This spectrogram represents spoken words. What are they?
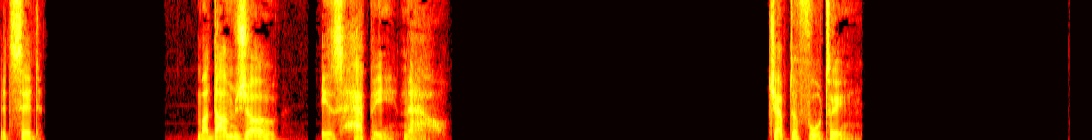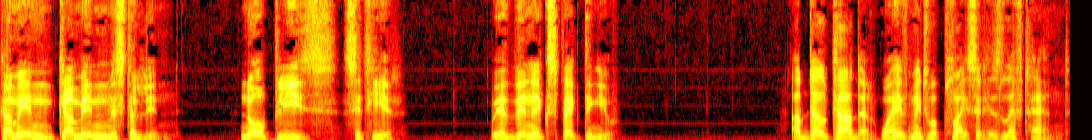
It said, Madame Zhou is happy now. Chapter 14 Come in, come in, Mr. Lin. No, please, sit here. We have been expecting you. Abdelkader waved me to a place at his left hand.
